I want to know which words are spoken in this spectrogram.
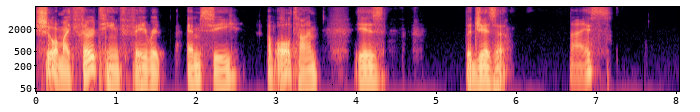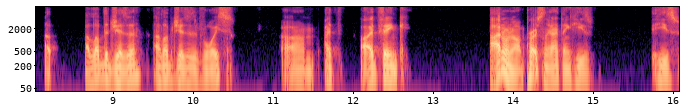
Sure, my 13th favorite MC of all time is the GZA. Nice. I love the GZA. I love GZA's voice. Um, I I think I don't know personally. I think he's he's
